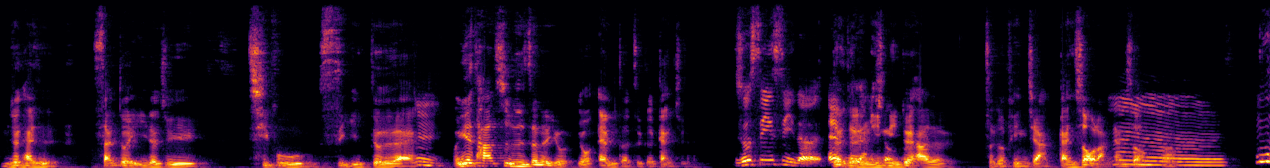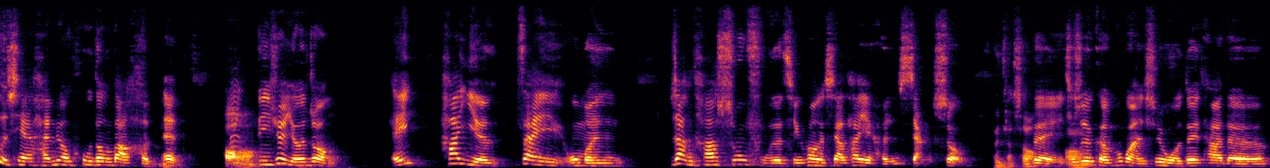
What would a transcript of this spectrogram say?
我们就开始三对一的去欺负 C，对不对？嗯，因为他是不是真的有有 M 的这个感觉？你说 C C 的对对，你你对他的这个评价感受啦，感受，嗯，嗯，目前还没有互动到很但哦，的确有一种，哎，他也在我们让他舒服的情况下，他也很享受。很享受，对，就是嗯可能不管是我对他的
